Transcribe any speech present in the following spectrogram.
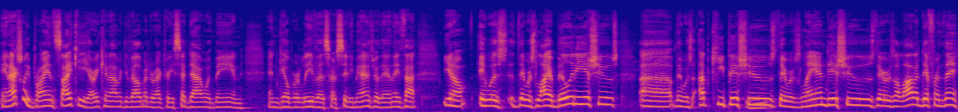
And actually, Brian Saeki, our economic development director, he sat down with me and and Gilbert Livas, our city manager there, and they thought, you know, it was there was liability issues, Uh, there was upkeep issues. There was land issues. There was a lot of different things,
